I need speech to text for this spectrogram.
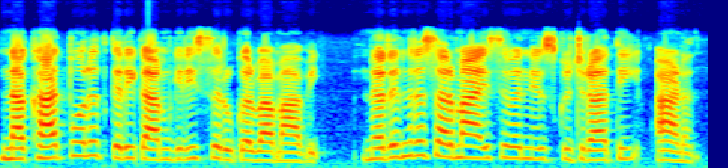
ના ખાતમુહૂર્ત કરી કામગીરી શરૂ કરવામાં આવી. Narendra Sharma I seven news Gujarati, Anand.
